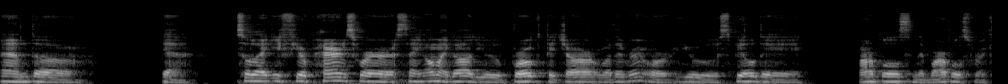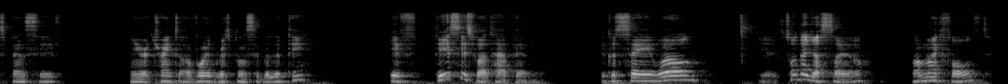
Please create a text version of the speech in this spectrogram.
And uh, yeah, so like if your parents were saying, oh my god, you broke the jar or whatever, or you spilled the marbles and the marbles were expensive, and you're trying to avoid responsibility, if this is what happened, you could say, well, it's just not my fault.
